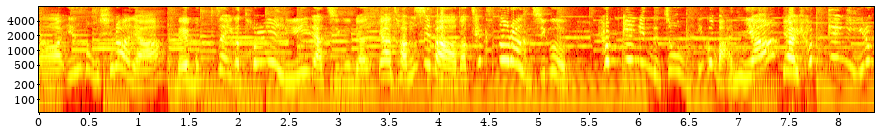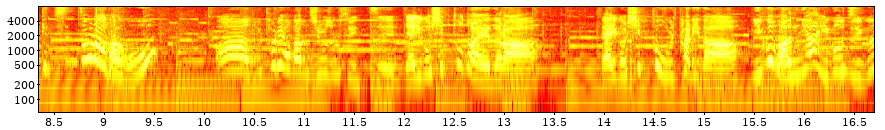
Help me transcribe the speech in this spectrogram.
와 인성 실화냐? 내 목재 이거 털릴 일이냐 지금? 야, 야 잠시만. 나 책서랑 지금 협객인데 좀 이거 맞냐? 야 협객이 이렇게 친절하다고? 아 울타리야 난 지워줄 수 있지. 야 이거 10토다 얘들아. 야 이거 10토 울타리다. 이거 맞냐 이거 지금?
